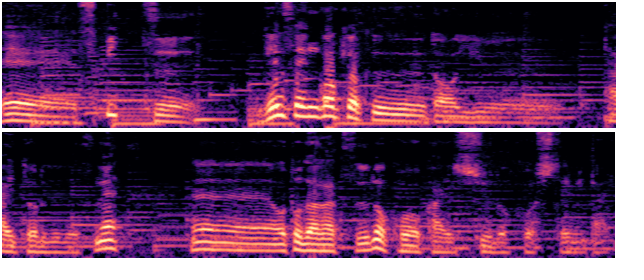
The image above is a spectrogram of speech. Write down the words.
えー、スピッツ厳選5曲というタイトルでですね、えー、音高2の公開収録をしてみたい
